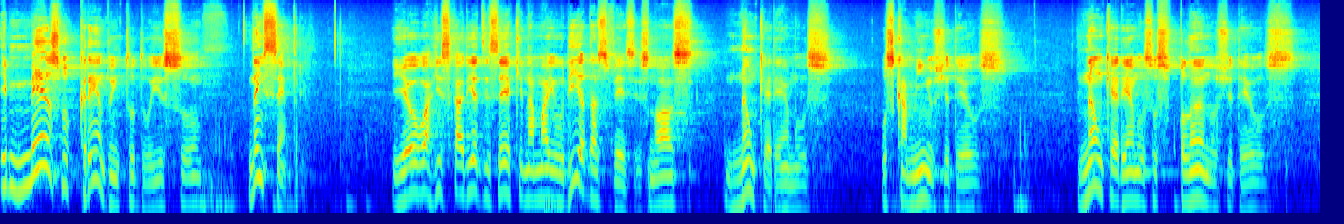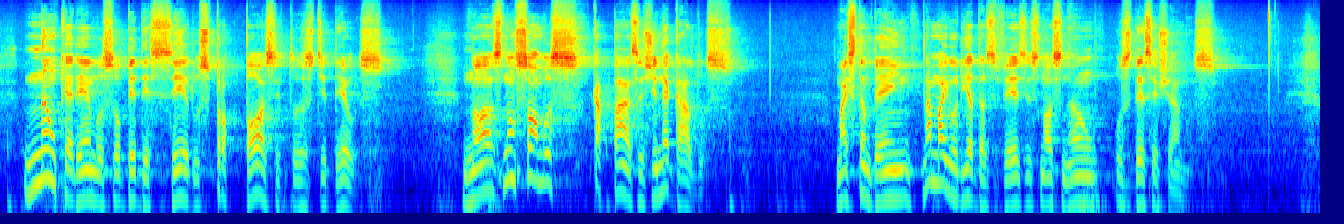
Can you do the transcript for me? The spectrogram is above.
e mesmo crendo em tudo isso, nem sempre, e eu arriscaria dizer que na maioria das vezes nós não queremos os caminhos de Deus, não queremos os planos de Deus, não queremos obedecer os propósitos de Deus. Nós não somos capazes de negá-los, mas também, na maioria das vezes, nós não os desejamos.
